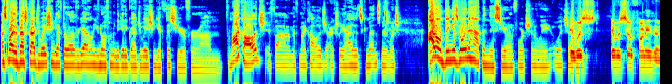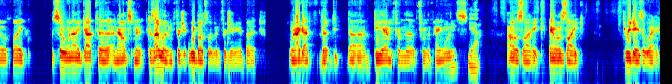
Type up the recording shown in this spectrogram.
that's probably the best graduation gift I'll ever get. I don't even know if I'm going to get a graduation gift this year for um for my college. If um if my college actually has its commencement, which I don't think is going to happen this year, unfortunately. Which uh, It was it was so funny though. Like so when I got the announcement because I live in Virginia, we both live in Virginia, but when I got the uh, DM from the from the Penguins, yeah. I was like, it was like three days away.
